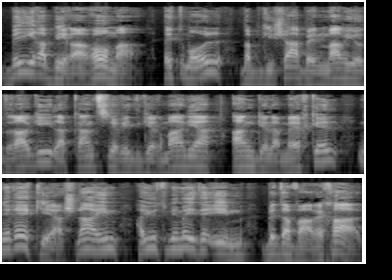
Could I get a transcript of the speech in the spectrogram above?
בעיר הבירה רומא. אתמול, בפגישה בין מריו דרגי לקנצלרית גרמניה אנגלה מרקל, נראה כי השניים היו תמימי דעים בדבר אחד.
